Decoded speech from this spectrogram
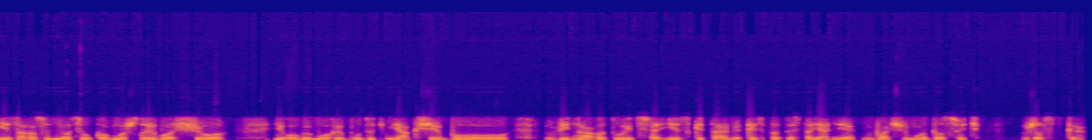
і зараз у нього цілком можливо, що його вимоги будуть м'якші, бо війна готується із Китаєм, якесь протистояння, як ми бачимо, досить жорстке.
